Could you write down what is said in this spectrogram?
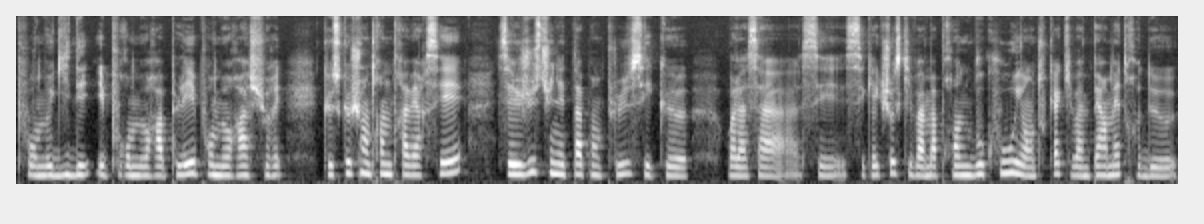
pour me guider et pour me rappeler, pour me rassurer que ce que je suis en train de traverser, c'est juste une étape en plus et que voilà, ça, c'est, quelque chose qui va m'apprendre beaucoup et en tout cas qui va me permettre de,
